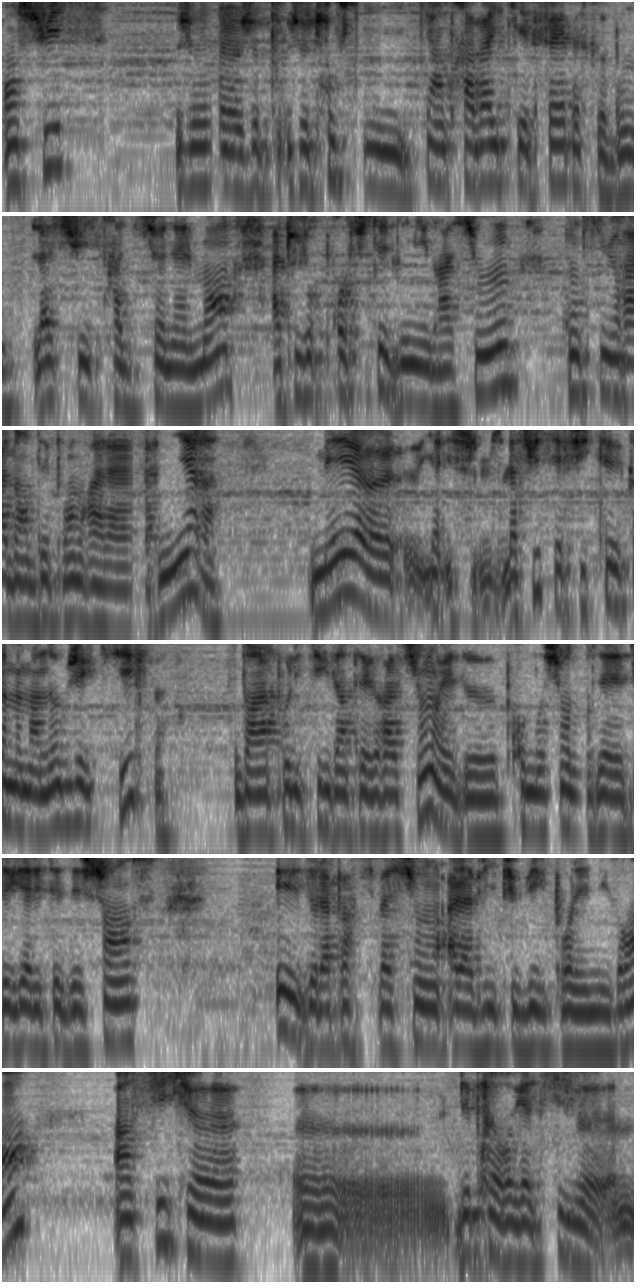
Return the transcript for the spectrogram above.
en Suisse, je, trouve qu'il y a un travail qui est fait parce que bon, la Suisse traditionnellement a toujours profité de l'immigration, continuera d'en dépendre à l'avenir, mais la Suisse s'est fixé quand même un objectif dans la politique d'intégration et de promotion d'égalité des chances et de la participation à la vie publique pour les migrants, ainsi que euh, des prérogatives. Euh,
